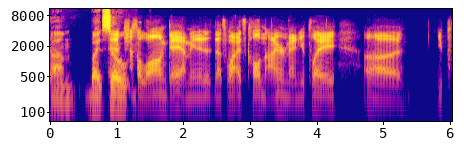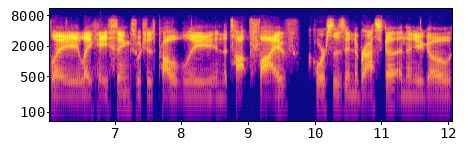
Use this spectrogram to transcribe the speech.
um, but so it's just a long day. I mean, it, that's why it's called an Ironman. You play, uh, you play Lake Hastings, which is probably in the top five courses in Nebraska, and then you go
